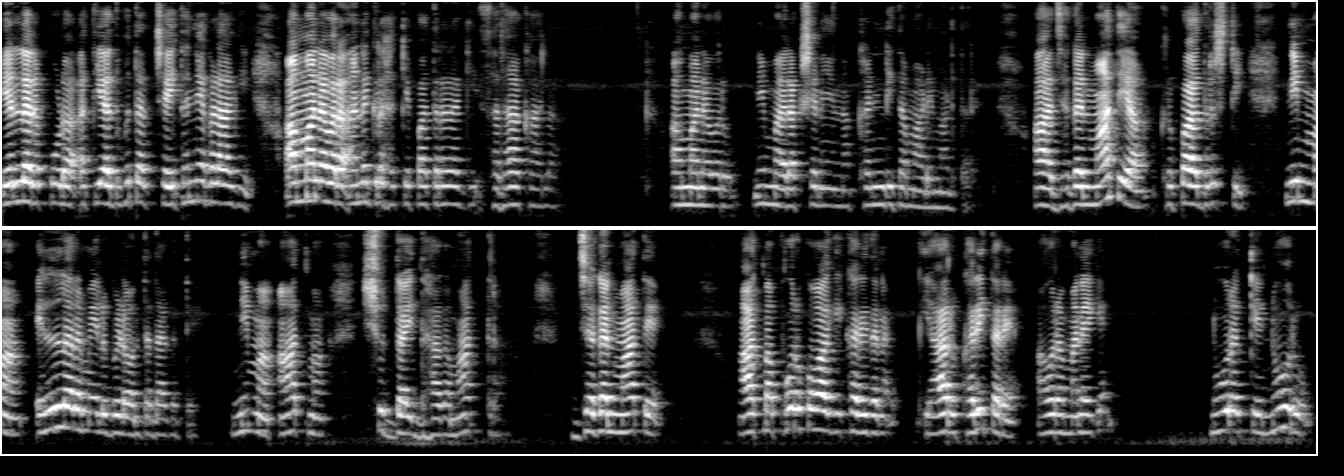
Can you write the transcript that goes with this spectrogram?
ಎಲ್ಲರೂ ಕೂಡ ಅತಿ ಅದ್ಭುತ ಚೈತನ್ಯಗಳಾಗಿ ಅಮ್ಮನವರ ಅನುಗ್ರಹಕ್ಕೆ ಪಾತ್ರರಾಗಿ ಸದಾಕಾಲ. ಅಮ್ಮನವರು ನಿಮ್ಮ ರಕ್ಷಣೆಯನ್ನು ಖಂಡಿತ ಮಾಡಿ ಮಾಡ್ತಾರೆ. ಆ ಜಗನ್ಮಾತೆಯ ಕೃಪಾದೃಷ್ಟಿ ನಿಮ್ಮ ಎಲ್ಲರ ಮೇಲೂ ಬೀಳುವಂಥದ್ದಾಗತ್ತೆ. ನಿಮ್ಮ ಆತ್ಮ ಶುದ್ಧ ಇದ್ದಾಗ ಮಾತ್ರ. ಜಗನ್ಮಾತೆ ಆತ್ಮಪೂರ್ವಕವಾಗಿ ಕರೆದನ, ಯಾರು ಕರೀತಾರೆ ಅವರ ಮನೆಗೆ ನೂರಕ್ಕೆ ನೂರು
